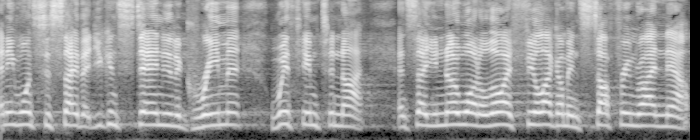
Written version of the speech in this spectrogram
And he wants to say that you can stand in agreement with him tonight and say, you know what, although I feel like I'm in suffering right now,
